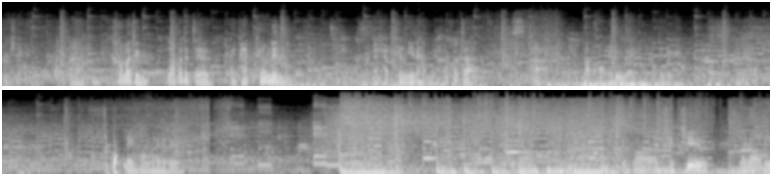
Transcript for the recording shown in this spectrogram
โอเคอ่าเข้ามาถึงเราก็จะเจอ iPad เครื่องหนึ่ง iPad เครื่องนี้นะครับ เดี๋ยวเราก็จะรับของให้ดูเลยเป็นยังไงนะครับ กดเลขห้องเลยแล้วก็เราเช็คชื่อ แล้วก็ดู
